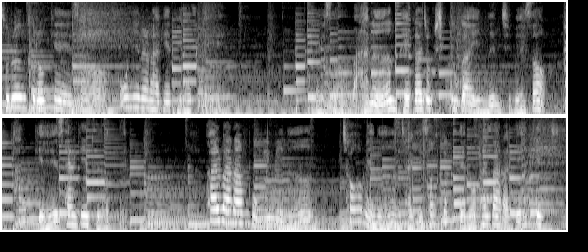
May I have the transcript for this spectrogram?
둘은 그렇게 해서 혼인을 하게 되었대. 그래서 많은 대가족 식구가 있는 집에서 함께 살게 되었대. 활발한 봉이미는 처음에는 자기 성격대로 활발하게 했겠지.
